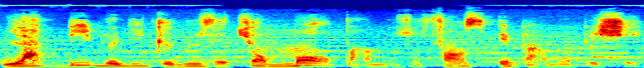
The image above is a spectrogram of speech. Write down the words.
La Bible dit que nous étions morts par nos offenses et par nos péchés.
